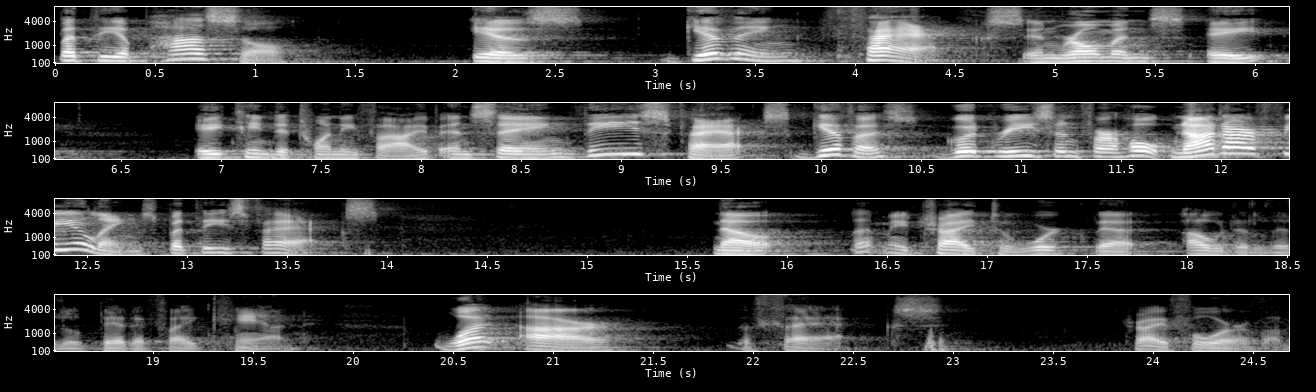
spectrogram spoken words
But the apostle is giving facts in Romans 8 18 to 25 and saying these facts give us good reason for hope. Not our feelings, but these facts. Now, let me try to work that out a little bit if I can. What are the facts? Try four of them.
